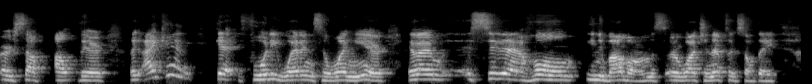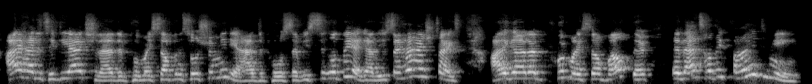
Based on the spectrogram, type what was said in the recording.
ourselves out there. Like i can't get 40 weddings in one year if i'm sitting at home eating bonbons or watching netflix all day. I had to take the action. I had to put myself in social media. I had to post every single day. I gotta use the hashtags. I gotta put myself out there and that's how they find me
